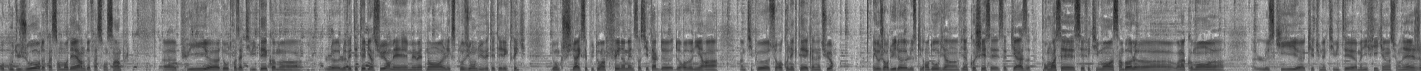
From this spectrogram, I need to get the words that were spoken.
au goût du jour, de façon moderne, de façon simple. puis d'autres activités comme le, VTT bien sûr, mais, mais maintenant l'explosion du VTT électrique. Donc je dirais que c'est plutôt un phénomène sociétal de, de revenir à un petit peu se reconnecter avec la nature et aujourd'hui, le, ski de rando vient, vient cocher cette case. Pour moi, c'est effectivement un symbole. Euh, voilà comment euh, le ski, euh, qui est une activité magnifique hein, sur neige,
